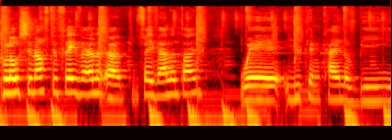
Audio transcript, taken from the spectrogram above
close enough to Faye, Val- uh, to Faye Valentine, where you can kind of be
